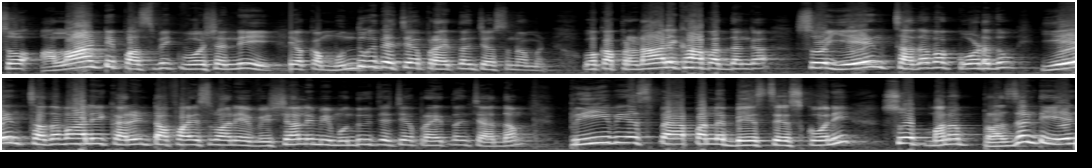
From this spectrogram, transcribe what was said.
సో అలాంటి పసిఫిక్ ఓషన్ని ఈ యొక్క ముందుకు తెచ్చే ప్రయత్నం చేస్తున్నామండి. ఒక ప్రణాళికాబద్ధంగా సో ఏం చదవకూడదు ఏం చదవాలి కరెంట్ అఫైర్స్లో అనే విషయాల్ని మీ ముందుకు తెచ్చే ప్రయత్నం చేద్దాం. ప్రీవియస్ పేపర్ని బేస్ చేసుకొని సో మనం ప్రజెంట్ ఏం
